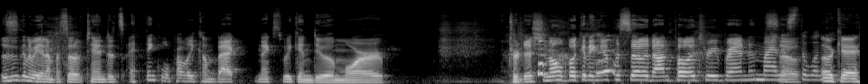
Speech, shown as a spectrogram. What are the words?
This is going to be an episode of tangents. I think we'll probably come back next week and do a more traditional Bookening episode on poetry, Brandon. minus So, the one. Okay,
